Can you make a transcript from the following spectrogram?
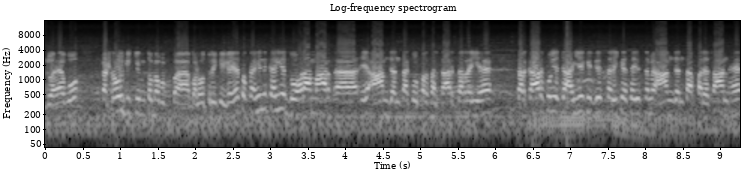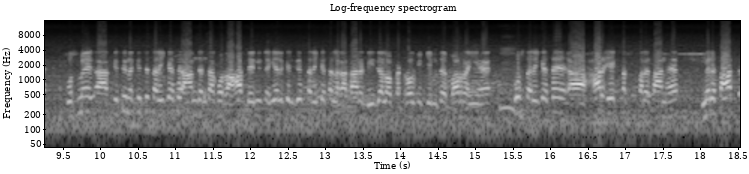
जो है वो पेट्रोल की कीमतों में बढ़ोतरी की गई है। तो कहीं ना कहीं ये दोहरा मार ये आम जनता के ऊपर सरकार कर रही है। सरकार को ये चाहिए कि जिस तरीके से इस समय आम जनता परेशान है उसमें किसी न किसी तरीके से आम जनता को राहत देनी चाहिए लेकिन जिस तरीके से लगातार डीजल और पेट्रोल की कीमतें बढ़ रही हैं हम्म। उस तरीके से हर एक शख्स परेशान है मेरे साथ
